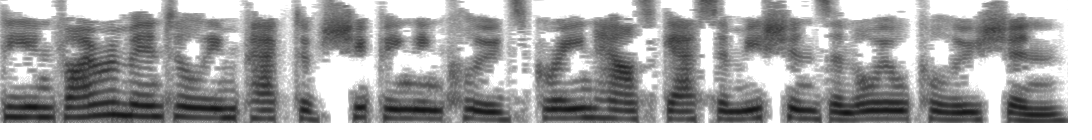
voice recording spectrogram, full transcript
The environmental impact of shipping includes greenhouse gas emissions and oil pollution.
